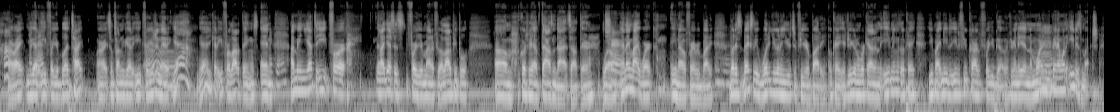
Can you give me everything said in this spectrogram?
Huh, All right, you got to eat for your blood type. All right, sometimes you got to eat for your genetic. Oh. Yeah, yeah, you got to eat for a lot of things. And Okay. I mean, you have to eat for, and I guess it's for your amount of fuel. A lot of people, um, of course, we have thousand diets out there. Well, Sure. Mm-hmm. and they might work, you know, for everybody. But it's basically what are you going to use to fuel your body? Okay, if you're going to work out in the evenings, okay, you might need to eat a few carbs before you go. If you're going to eat in the morning, you may not want to eat as much. I mean,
